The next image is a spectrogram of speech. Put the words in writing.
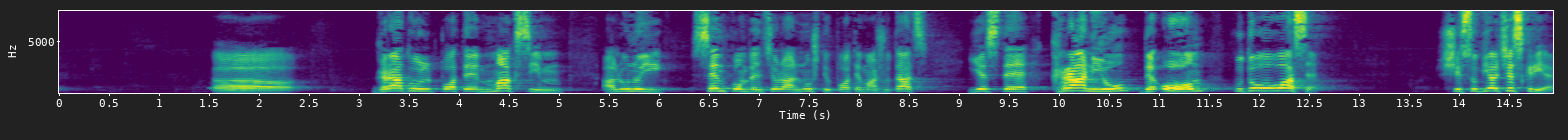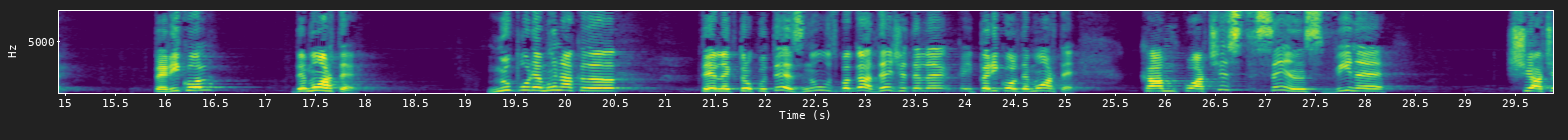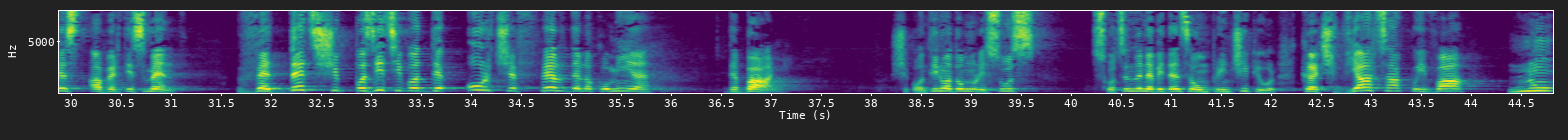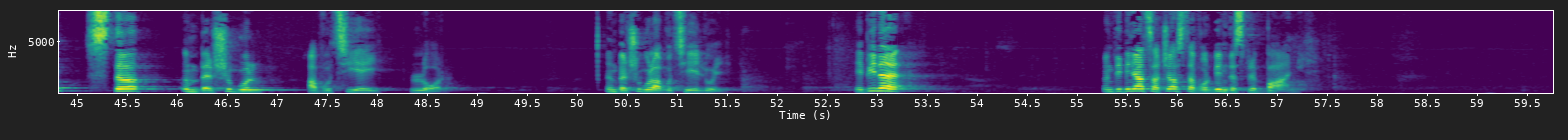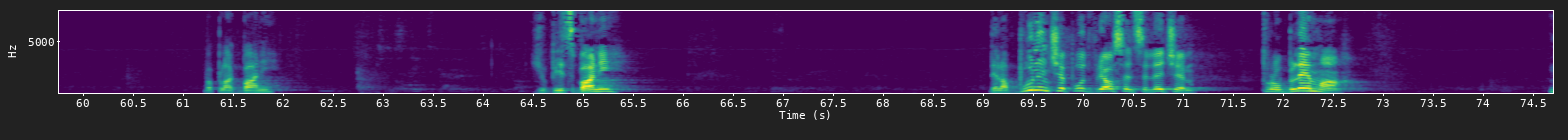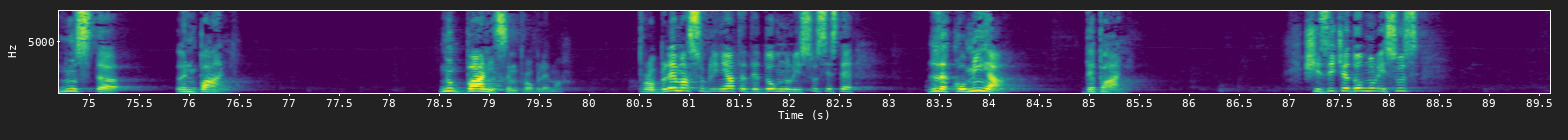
Uh, gradul poate maxim al unui semn convențional, nu știu, poate mă ajutați, este craniu de om cu două oase. Și sub el ce scrie? Pericol de moarte. Nu pune mâna că te electrocutezi, nu îți băga degetele că e pericol de moarte. Cam cu acest sens vine și acest avertisment. Vedeți și păziți-vă de orice fel de lăcomie de bani. Și continuă Domnul Isus, scoțând în evidență un principiu, căci viața cuiva nu stă în belșugul avuției lor în belșugul avuției lui. E bine, în dimineața aceasta vorbim despre bani. Vă plac banii? Iubiți banii? De la bun început vreau să înțelegem problema nu stă în bani. Nu banii sunt problema problema subliniată de Domnul Isus este lăcomia de bani. Și zice Domnul Isus,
